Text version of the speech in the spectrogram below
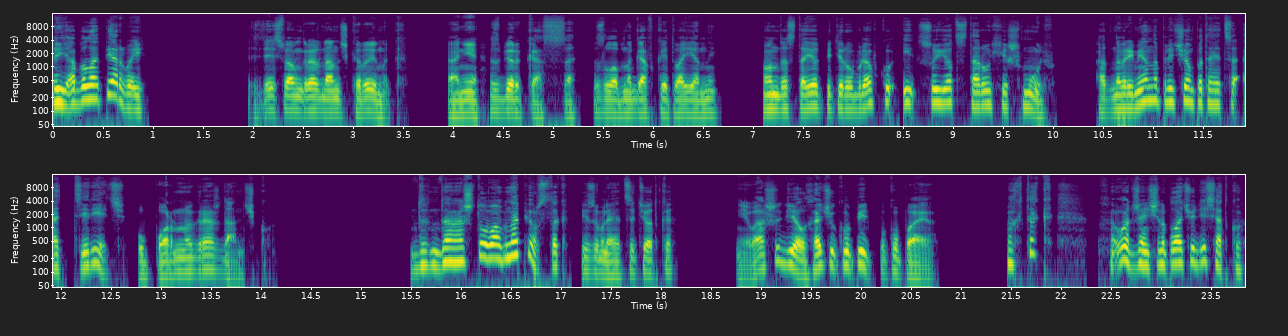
Я была первой!» «Здесь вам, гражданочка, рынок, а не сберкасса», — злобно гавкает военный. Он достает пятирублевку и сует старухе шмульф, одновременно плечом пытается оттереть упорную гражданочку. «Да, да на что вам наперсток?» — изумляется тетка. «Не ваше дело, хочу купить, покупаю». «Ах так? Вот, женщина, плачу десятку».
